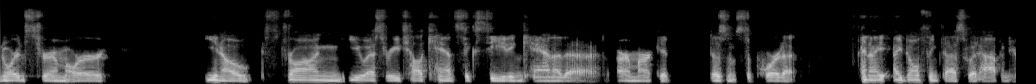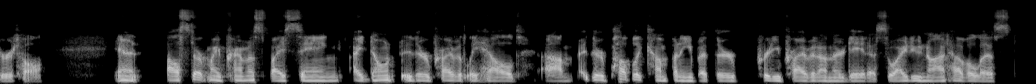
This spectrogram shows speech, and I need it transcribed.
Nordstrom or you know strong US retail can't succeed in Canada. Our market doesn't support it. And I, I don't think that's what happened here at all. And I'll start my premise by saying I don't, they're privately held. Um, they're a public company, but they're pretty private on their data. So I do not have a list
